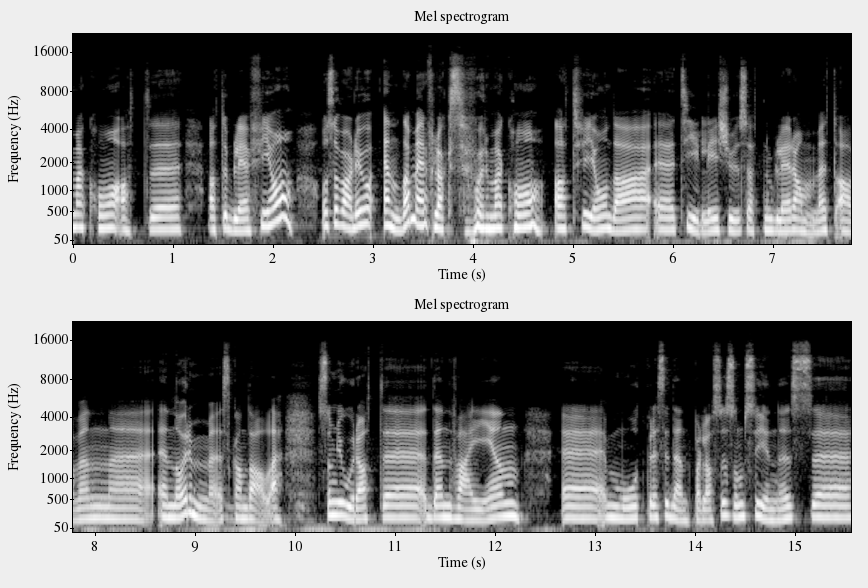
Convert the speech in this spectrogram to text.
Macron at, at det ble Fillon. Og så var det jo enda mer flaks for Macron at Fillon da tidlig i 2017 ble rammet av en enorm skandale, som gjorde at den veien mot presidentpalasset som synes eh,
